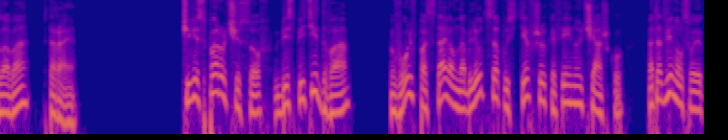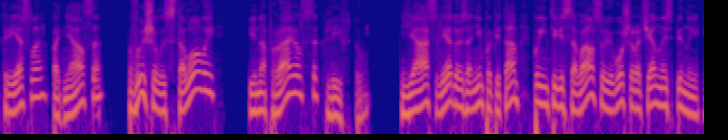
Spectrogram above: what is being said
Глава вторая. Через пару часов, без пяти два, Вульф поставил на блюдце опустевшую кофейную чашку, отодвинул свое кресло, поднялся, вышел из столовой и направился к лифту. Я, следуя за ним по пятам, поинтересовался у его широченной спины.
